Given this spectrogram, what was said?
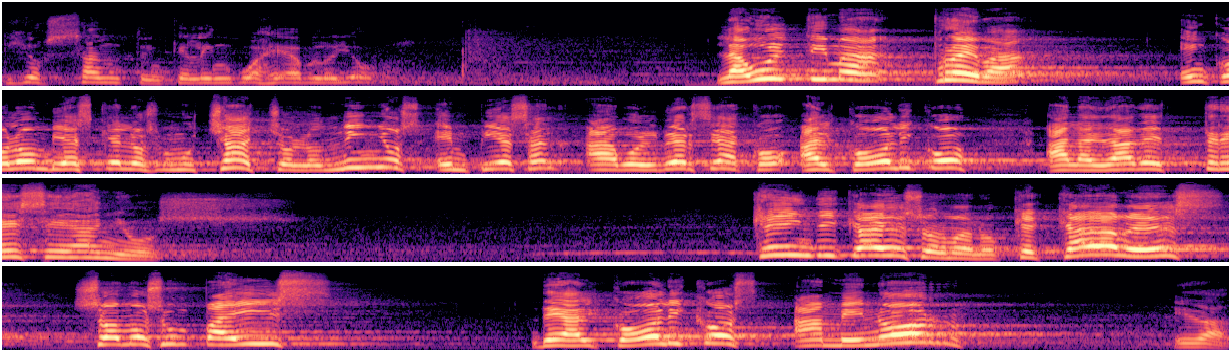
Dios santo, ¿en qué lenguaje hablo yo? La última prueba en Colombia es que los muchachos, los niños empiezan a volverse alcohólicos a la edad de 13 años. ¿Qué indica eso, hermano? Que cada vez somos un país de alcohólicos a menor edad.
